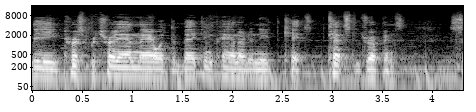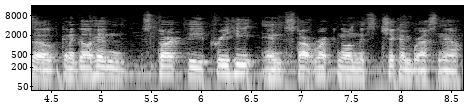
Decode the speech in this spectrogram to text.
the crisper tray in there with the baking pan underneath to catch, catch the drippings. So I'm going to go ahead and start the preheat and start working on this chicken breast now.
